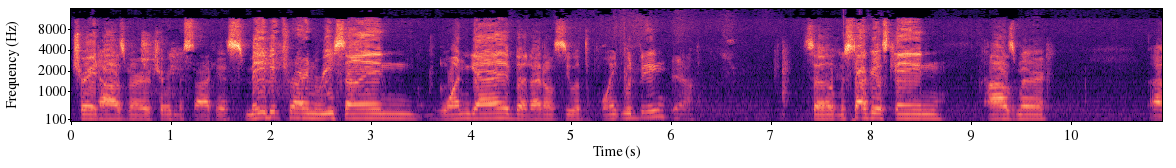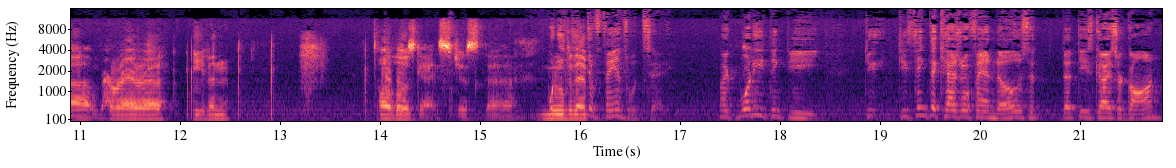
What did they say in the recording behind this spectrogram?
trade Hosmer, trade Moustakas, maybe try and re-sign one guy, but I don't see what the point would be. yeah. So Moustakas, Cain, Hosmer, uh, Herrera, even all those guys. Just uh, What move do you them. think the fans would say? Like, what do you think the do you, do you think the casual fan knows that, that these guys are gone,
